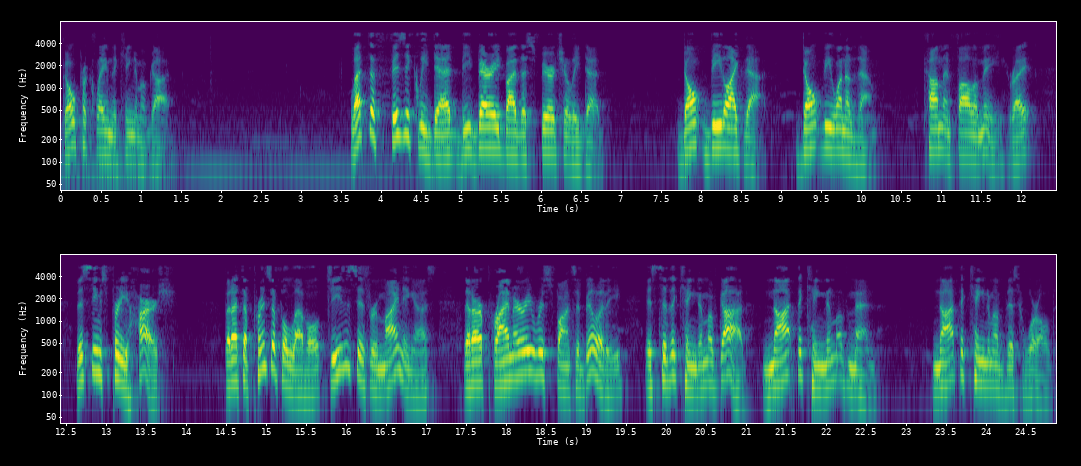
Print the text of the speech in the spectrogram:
go proclaim the kingdom of God. Let the physically dead be buried by the spiritually dead. Don't be like that. Don't be one of them. Come and follow me, right? This seems pretty harsh. But at the principle level, Jesus is reminding us that our primary responsibility is to the kingdom of God, not the kingdom of men, not the kingdom of this world,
